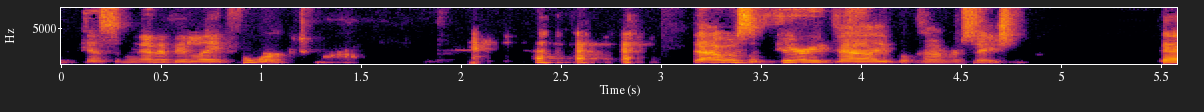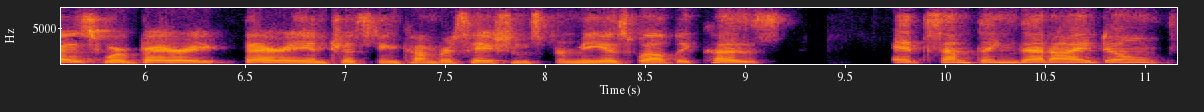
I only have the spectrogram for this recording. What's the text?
I guess I'm going to be late for work tomorrow. that was a very valuable conversation. Those were very, very interesting conversations for me as well, because it's something that I don't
